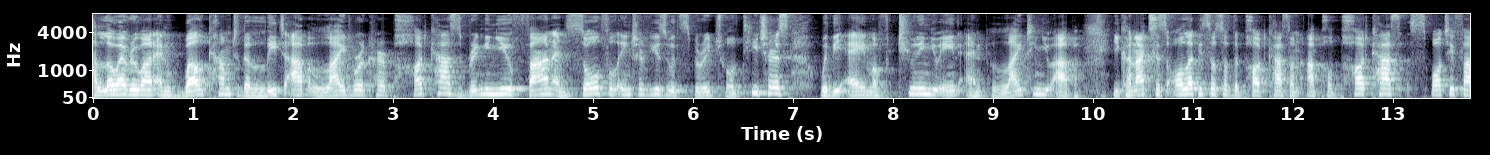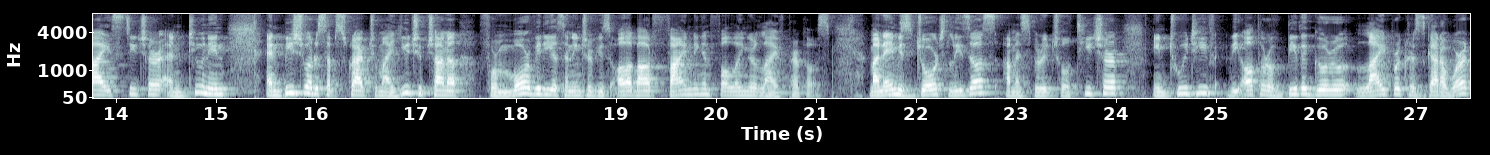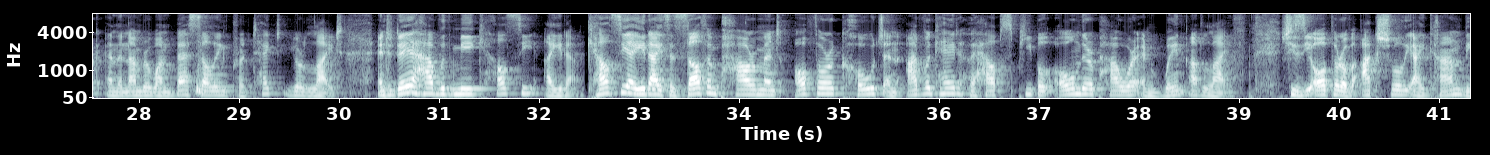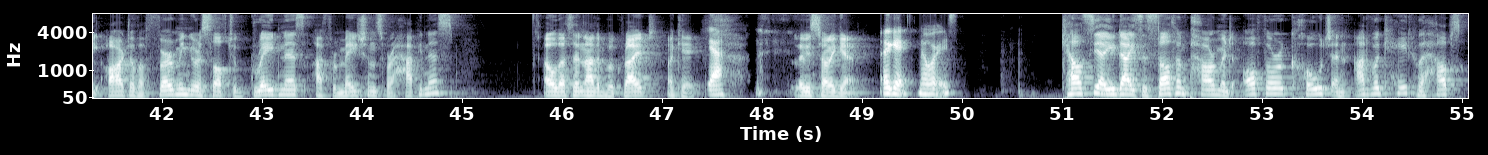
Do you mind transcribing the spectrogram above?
Hello, everyone, and welcome to the Lit Up Lightworker podcast, bringing you fun and soulful interviews with spiritual teachers with the aim of tuning you in and lighting you up. You can access all episodes of the podcast on Apple Podcasts, Spotify, Stitcher, and TuneIn. And be sure to subscribe to my YouTube channel for more videos and interviews all about finding and following your life purpose. My name is George Lizos. I'm a spiritual teacher, intuitive, the author of Be the Guru, Lightworkers Gotta Work, and the number one best-selling Protect Your And today I have with me Kelsey Aida. Kelsey Aida is a self-empowerment author, coach, and advocate who helps people own their power and win at life. She's the author of Actually I Can, The Art of Affirming Yourself to Greatness, Affirmations for Happiness, Oh, that's another book, right? Okay. Yeah. Let me start again. Okay, no worries. Kelsey Aida is a self-empowerment author, coach, and advocate who helps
